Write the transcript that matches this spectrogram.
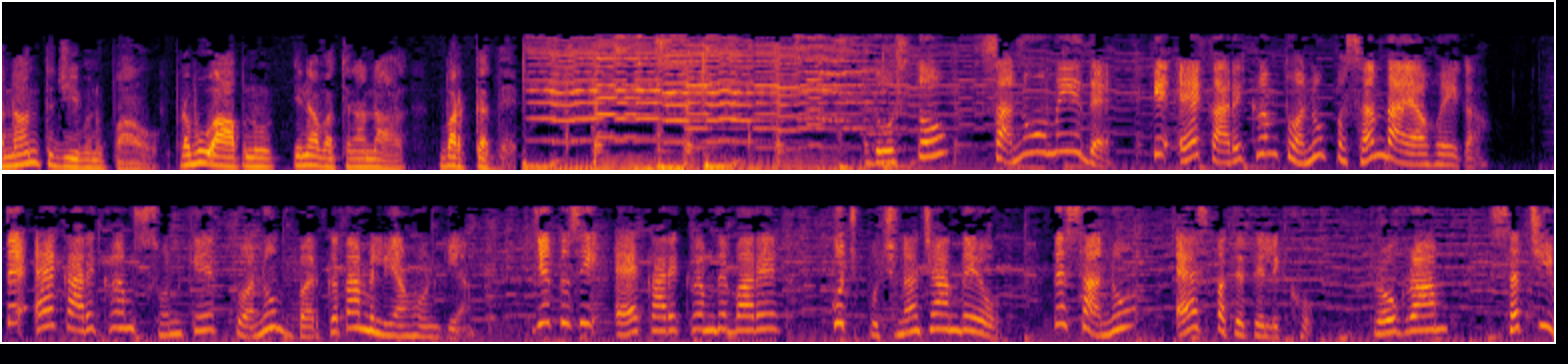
ਅਨੰਤ ਜੀਵਨ ਪਾਓ। ਪ੍ਰਭੂ ਆਪ ਨੂੰ ਇਹਨਾਂ ਵਚਨਾਂ ਨਾਲ ਬਰਕਤ ਦੇ। ਦੋਸਤੋ, ਸਾਨੂੰ ਉਮੀਦ ਹੈ ਕਿ ਇਹ ਕਾਰਜਕ੍ਰਮ ਤੁਹਾਨੂੰ ਪਸੰਦ ਆਇਆ ਹੋਵੇਗਾ ਤੇ ਇਹ ਕਾਰਜਕ੍ਰਮ ਸੁਣ ਕੇ ਤੁਹਾਨੂੰ ਬਰਕਤਾਂ ਮਿਲੀਆਂ ਹੋਣਗੀਆਂ। ਜੇ ਤੁਸੀਂ ਇਹ ਕਾਰਜਕ੍ਰਮ ਦੇ ਬਾਰੇ ਕੁਝ ਪੁੱਛਣਾ ਚਾਹੁੰਦੇ ਹੋ, ਤੇ ਸਾਨੂੰ ਇਸ ਪਤੇ ਤੇ ਲਿਖੋ। Programme Sachi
